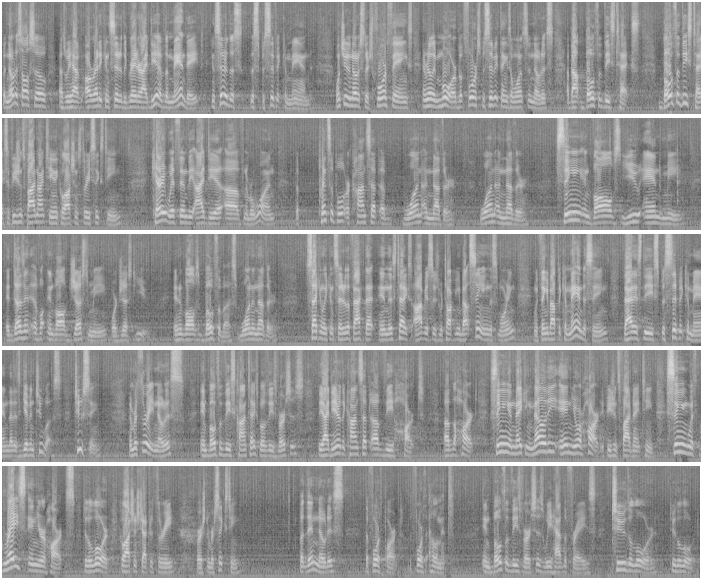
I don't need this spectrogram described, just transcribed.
But notice also, as we have already considered the greater idea of the mandate, consider this, the specific command. I want you to notice there's four things, and really more, but four specific things I want us to notice about both of these texts. Both of these texts, Ephesians 5.19 and Colossians 3.16, carry with them the idea of, number one, the principle or concept of one another. One another. Singing involves you and me. It doesn't involve just me or just you. It involves both of us, one another. Secondly, consider the fact that in this text, obviously, as we're talking about singing this morning, and we think about the command to sing, that is the specific command that is given to us to sing. Number three, notice in both of these contexts, both of these verses, the idea or the concept of the heart, of the heart. Singing and making melody in your heart, Ephesians 5:19. Singing with grace in your hearts to the Lord, Colossians chapter 3, verse number 16. But then notice the fourth part, the fourth element. In both of these verses, we have the phrase, to the Lord, to the Lord.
